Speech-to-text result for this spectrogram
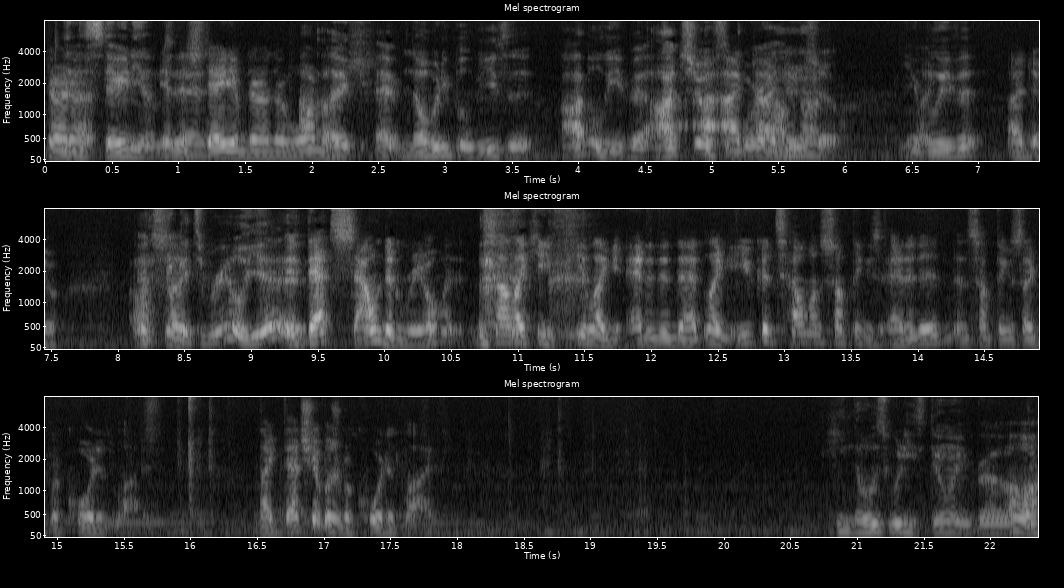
during In the stadium. in the stadium during their warm ups. Like eh, nobody believes it. I believe it. I'd show I, support. I, I am do not. too. You Like- believe it? I do. I think like- it's real. Yeah. It, that sounded real. It's not like he he like edited that. Like you could tell when something's edited and something's like recorded live. Like that shit was recorded live. he knows what he's doing, bro. Oh, the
